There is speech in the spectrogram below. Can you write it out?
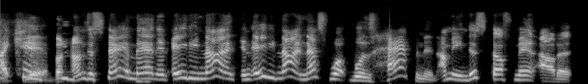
I can't. yeah, but understand, man, in 89, in 89, that's what was happening. I mean, this stuff, man, out of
